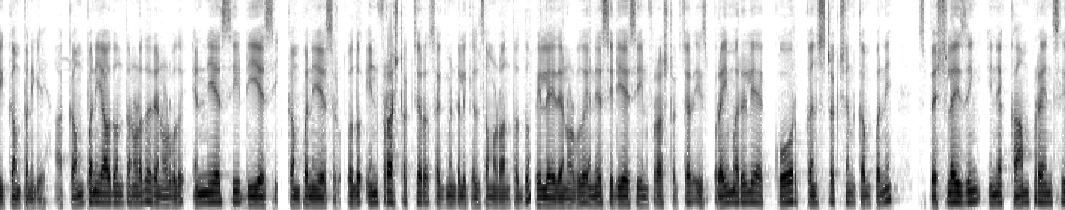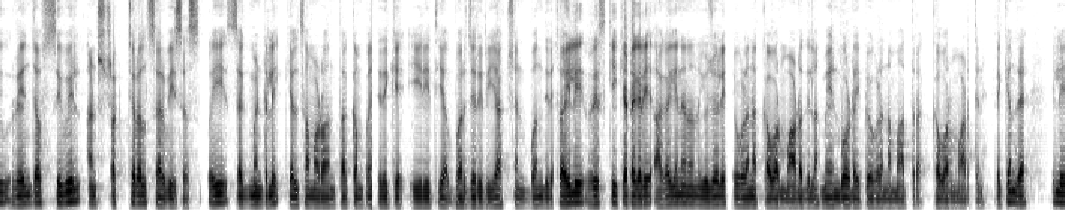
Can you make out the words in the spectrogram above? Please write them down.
ಈ ಕಂಪನಿಗೆ ಆ ಕಂಪನಿ ಯಾವುದು ಅಂತ ನೋಡಿದ್ರೆ ನೋಡಬಹುದು N S C D S C company ಹೆಸರು. ಒಂದು ಇನ್ಫ್ರಾಸ್ಟ್ರಕ್ಚರ್ ಸೆಗ್ಮೆಂಟ್ ಅಲ್ಲಿ ಕೆಲಸ ಮಾಡುವಂತದ್ದು ಇಲ್ಲೇ ಇದೆ ನೋಡಬಹುದು N S C D S infrastructure is primarily a core construction company specialising in a comprehensive range of civil and structural services ಈ ಸೆಗ್ಮೆಂಟ್ ಅಲ್ಲಿ ಕೆಲಸ ಮಾಡುವಂತ ಕಂಪನಿ ಇದಕ್ಕೆ ಈ ರೀತಿಯ ಭರ್ಜರಿ ರಿಯಾಕ್ಷನ್ ಬಂದಿದೆ. ಸೊ ಇಲ್ಲಿ ರಿಸ್ಕಿ ಕ್ಯಾಟಗರಿ ಹಾಗಾಗಿ ನಾನು ಯೂಶಲಿ ಇವುಗಳನ್ನ ಕವರ್ ಮಾಡೋದಿಲ್ಲ. ಮೇನ್ ಬೋರ್ಡ್ ಐಪಿಒಗಳನ್ನ ಗಳನ್ನ ಮಾತ್ರ ಕವರ್ ಮಾಡ್ತೇನೆ. ಯಾಕೆಂದ್ರೆ ಇಲ್ಲಿ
